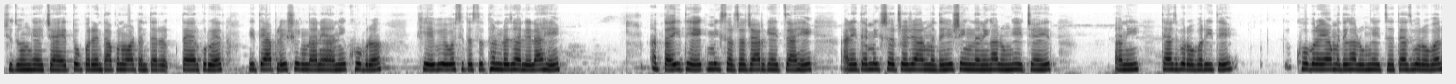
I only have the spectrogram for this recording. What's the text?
शिजवून घ्यायच्या आहेत. तोपर्यंत आपण वाटण तर तयार करूयात. इथे आपले शेंगदाणे आणि खोबरं हे व्यवस्थित असं थंड झालेलं आहे. आता इथे एक मिक्सरचा जार घ्यायचा आहे आणि त्या मिक्सरच्या जारमध्ये हे शेंगदाणे घालून घ्यायचे आहेत आणि त्याचबरोबर इथे खोबरं यामध्ये घालून घ्यायचं. त्याचबरोबर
